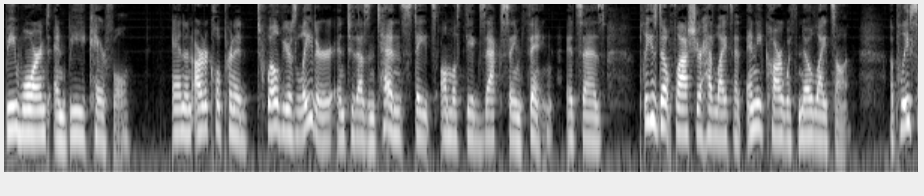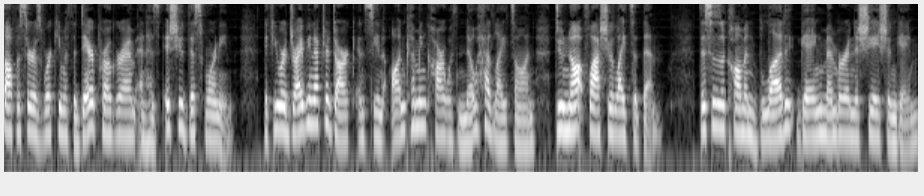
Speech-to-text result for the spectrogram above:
Be warned and be careful. And an article printed 12 years later in 2010 states almost the exact same thing. It says, Please don't flash your headlights at any car with no lights on. A police officer is working with the DARE program and has issued this warning. If you are driving after dark and see an oncoming car with no headlights on, do not flash your lights at them. This is a common blood gang member initiation game.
